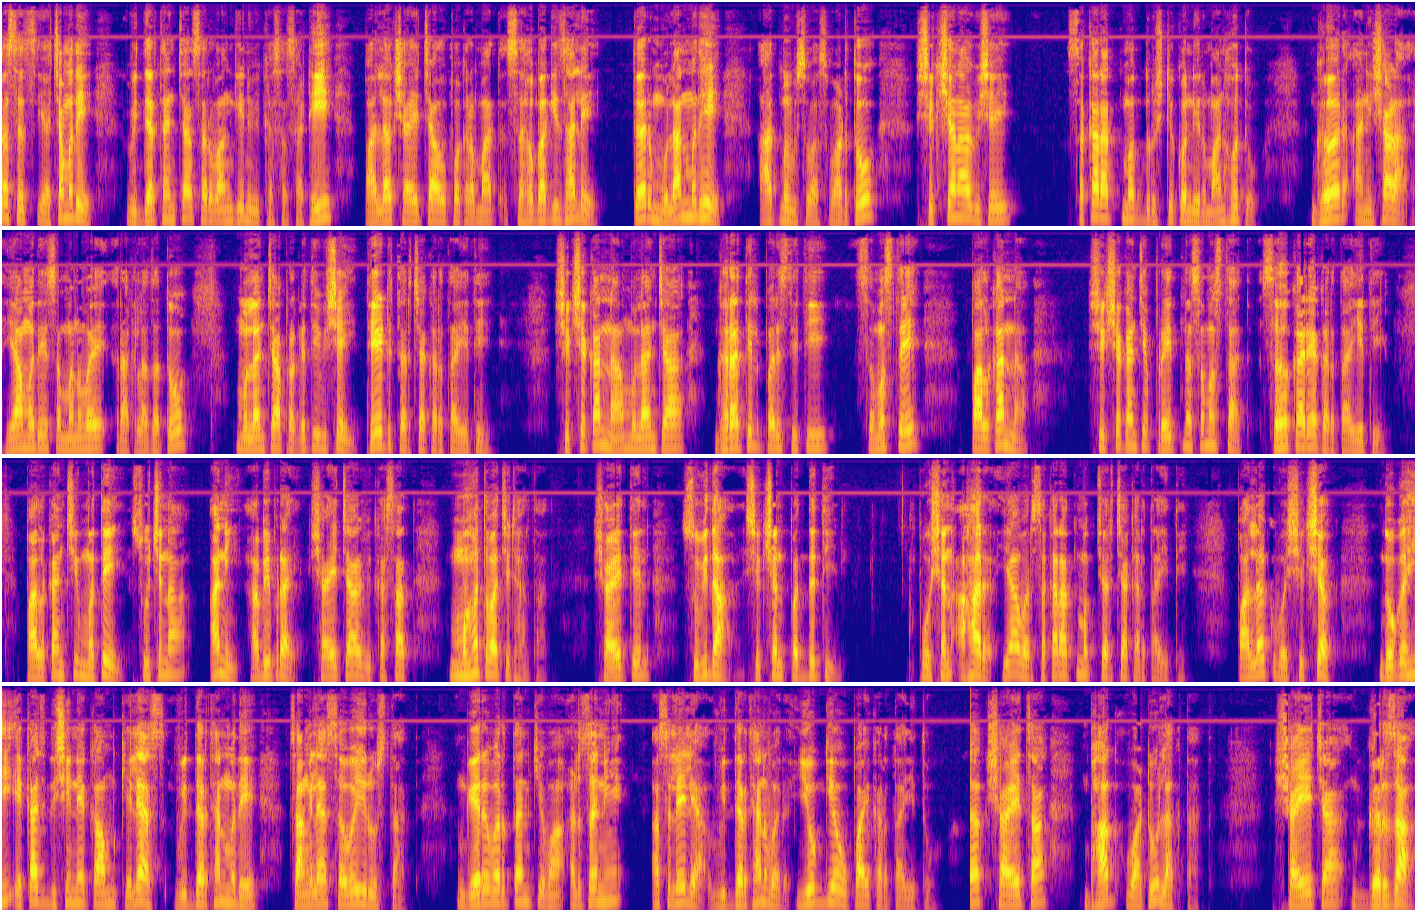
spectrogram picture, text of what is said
तसंच याच्यामध्ये विद्यार्थ्यांच्या सर्वांगीण विकासासाठी पालक शाळेच्या उपक्रमात सहभागी झाले तर मुलांमध्ये आत्मविश्वास वाढतो शिक्षणाविषयी सकारात्मक दृष्टिकोन निर्माण होतो. घर आणि शाळा यामध्ये समन्वय राखला जातो. मुलांच्या प्रगतीविषयी थेट चर्चा करता येते. शिक्षकांना मुलांच्या घरातील परिस्थिती समजते. पालकांना शिक्षकांचे प्रयत्न समजतात सहकार्य करता येते. पालकांची मते सूचना आणि अभिप्राय शाळेच्या विकासात महत्त्वाचे ठरतात. शाळेतील सुविधा शिक्षण पद्धती पोषण आहार यावर सकारात्मक चर्चा करता येते. पालक व शिक्षक दोघंही एकाच दिशेने काम केल्यास विद्यार्थ्यांमध्ये चांगल्या सवयी रुजतात. गैरवर्तन किंवा अडचणी असलेल्या विद्यार्थ्यांवर योग्य उपाय करता येतो. पालक शाळेचा भाग वाटू लागतात. शाळेच्या गरजा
